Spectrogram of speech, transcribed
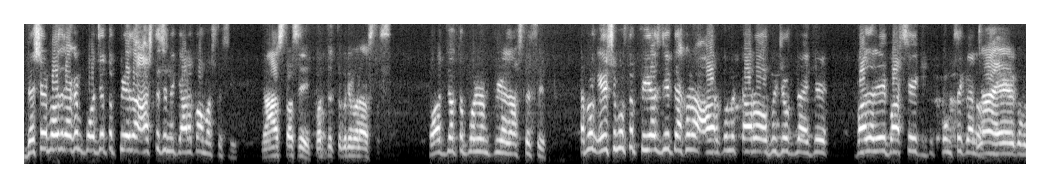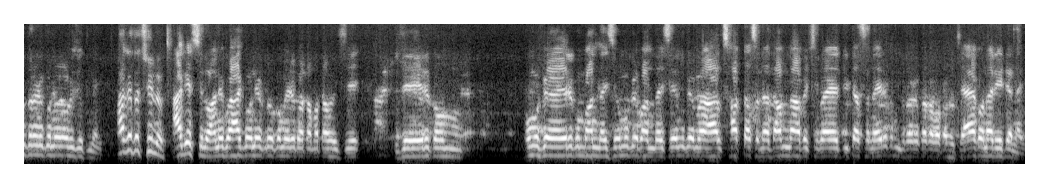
দেশের বাজারে এখন পর্যাপ্ত পেঁয়াজ আসতেছে নাকি? আরও কম আসতেছে। না আসতেছে পর্যাপ্ত পরিমাণে আসতেছে। পর্যাপ্ত পরিমাণ পেঁয়াজ আসতেছে। এবং এই সমস্ত পেঁয়াজ দিয়ে এখন আর কোনো কারও অভিযোগ নাই যে বাজারে এই বাড়ছে কমছে কেন? না এরকম ধরনের কোনো অভিযোগ নেই। আগে তো ছিল। আগে ছিল অনেক আগে অনেক রকমের কথাবার্তা হয়েছে যে এরকম অমুকে এরকম বান্ধাইছে অমুকে বান্ধাইছে অমুকে মাল ছাড়তেছে না দাম না বেশি ভাই দিতেছে না এরকম ধরনের কথাবার্তা হয়েছে। এখন আর এটা নাই।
